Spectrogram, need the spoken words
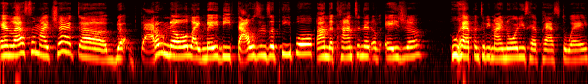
And last time I checked, uh, I don't know, like maybe thousands of people on the continent of Asia who happen to be minorities have passed away.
